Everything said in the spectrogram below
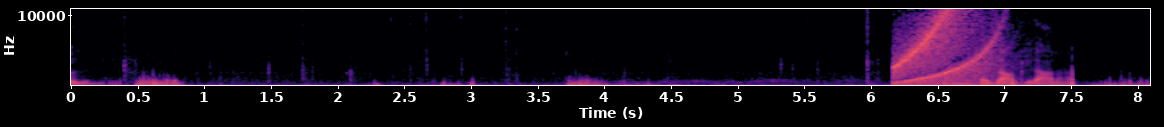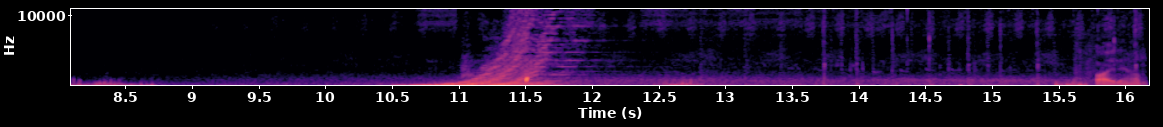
ปืน ไปสามกีฬานะครับต่อยเลยครับ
